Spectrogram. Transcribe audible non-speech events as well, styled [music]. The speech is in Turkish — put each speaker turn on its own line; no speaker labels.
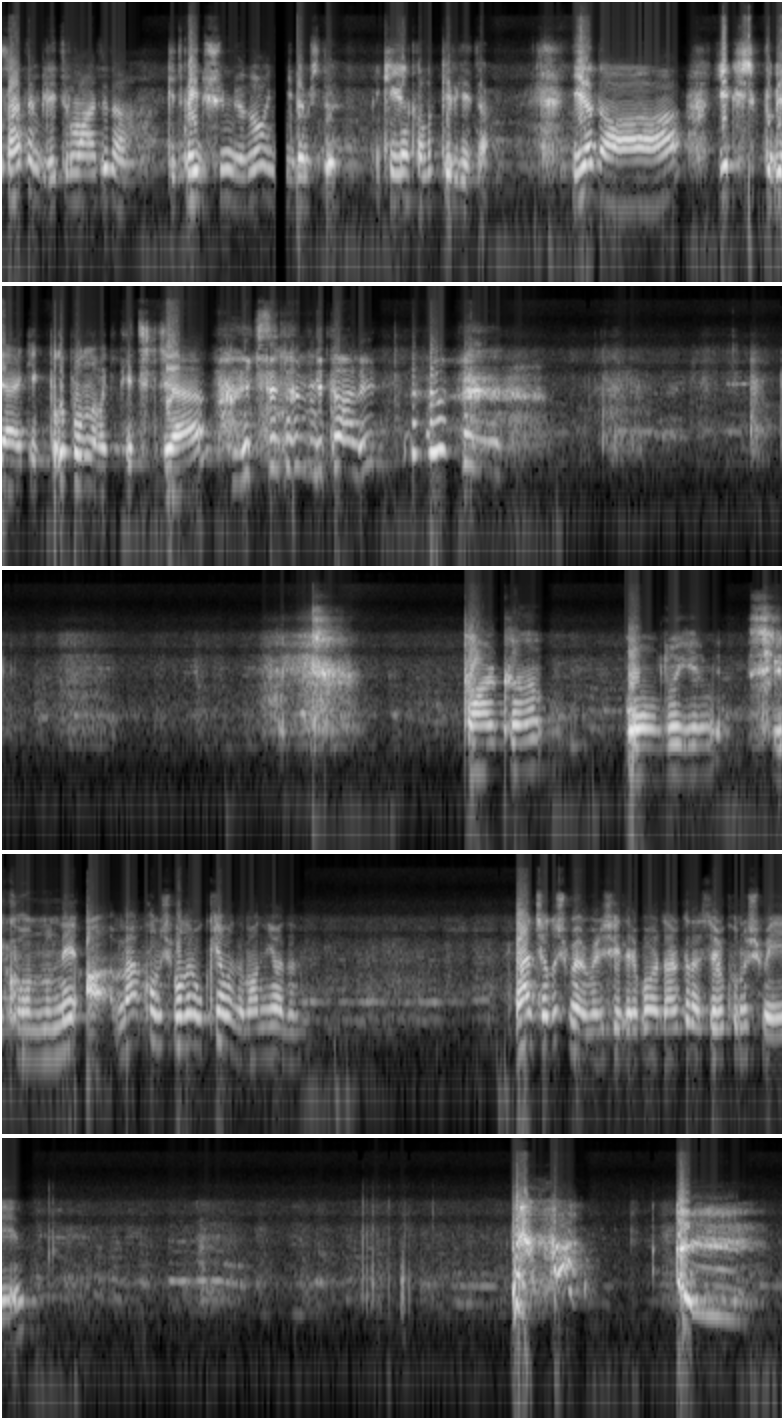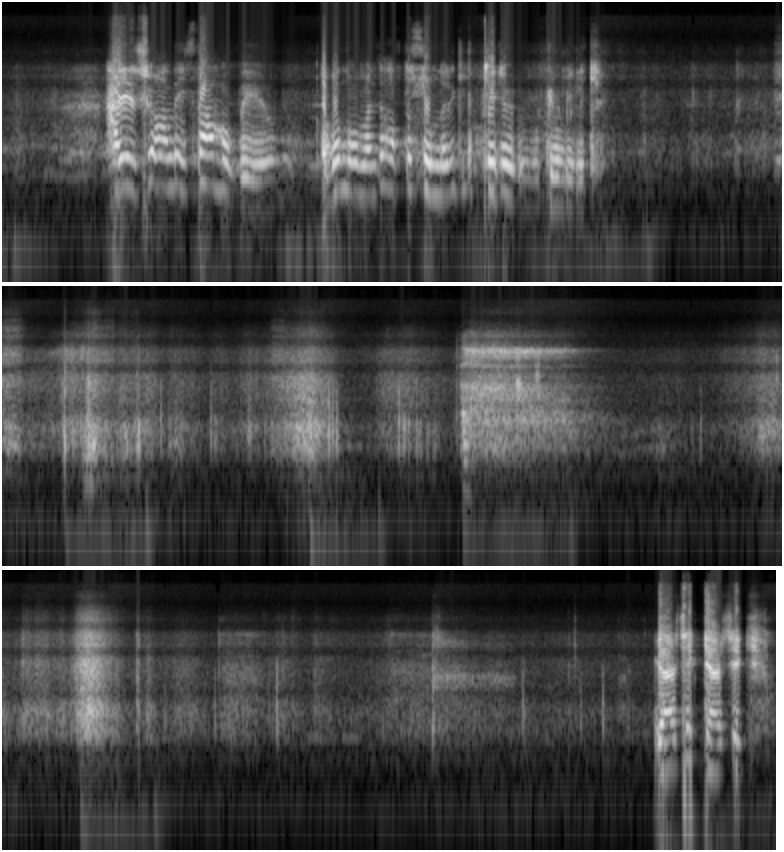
Zaten biletim vardı da gitmeyi düşünmüyordum ama gideceğim işte. İki gün kalıp geri geleceğim. Ya da yakışıklı bir erkek bulup onunla vakit geçireceğim. [laughs] İkisinden bir tane. Tarkan'ın olduğu yerim silikonlu ne? Aa, ben konuşmaları okuyamadım anlayamadım. Ben çalışmıyorum öyle şeyleri bu arada arkadaşlar konuşmayın. [laughs] Hayır şu anda İstanbul'dayım. Ama normalde hafta sonları gidip geliyorum günübirlik. Gerçek gerçek.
